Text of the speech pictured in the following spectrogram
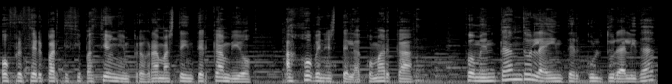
ofrecer participación en programas de intercambio a jóvenes de la comarca, fomentando la interculturalidad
